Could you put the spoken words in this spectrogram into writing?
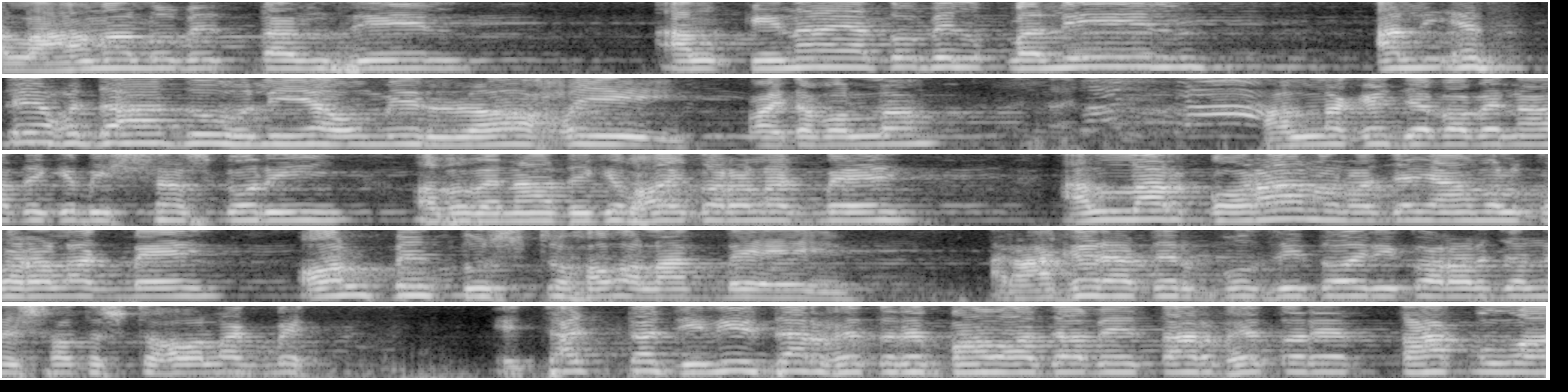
আল আমালু বিত তানজিল, আল কিনায়াতু বিল কলিল, আল ইস্তিহদাদু লিয়াউমির রাহি। কয়টা বললাম? আল্লাহকে যেভাবে না দেখে বিশ্বাস করি, ওভাবে না দেখে ভয় করা লাগবে। আল্লাহর কোরআন অনুযায়ী আমল করা লাগবে, অল্পে তুষ্ট হওয়া লাগবে। আর আখেরাতের পুঁজি তৈরি করার জন্য সচেষ্ট হওয়া লাগবে। এই চারটা জিনিস যার ভেতরে পাওয়া যাবে, তার ভেতরে তাকুয়া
